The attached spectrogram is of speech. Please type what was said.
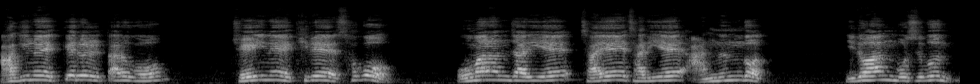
악인의 꾀를 따르고 죄인의 길에 서고 오만한 자리에 자의 자리에 앉는 것 이러한 모습은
